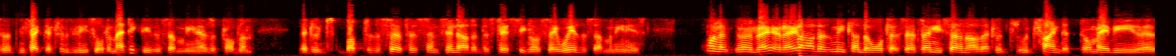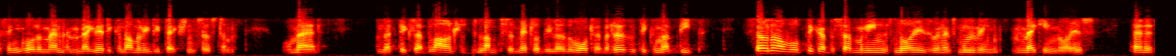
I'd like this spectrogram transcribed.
In fact, they should release automatically the submarine has a problem. That would bop to the surface and send out a distress signal, say where the submarine is. Well, uh, radar doesn't reach underwater, so it's only sonar that would, would find it, or maybe a thing called a, man, a magnetic anomaly detection system, or MAD. and that picks up large lumps of metal below the water, but it doesn't pick them up deep. Sonar will pick up a submarine's noise when it's moving, making noise, and it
